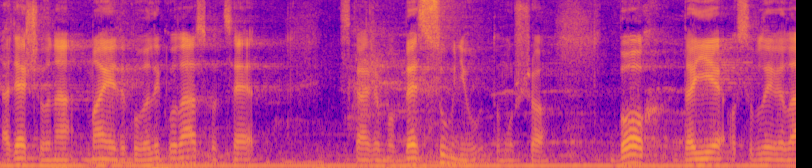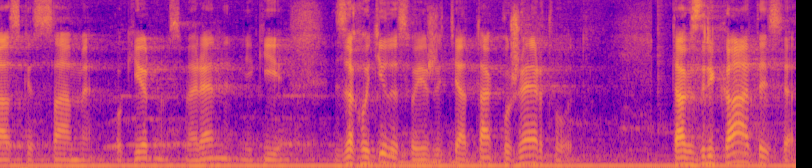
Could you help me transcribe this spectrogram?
А те, що вона має таку велику ласку, це, скажімо, без сумніву, тому що Бог дає особливі ласки саме покірним, смиренним, які захотіли своє життя так пожертвувати, так зрікатися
